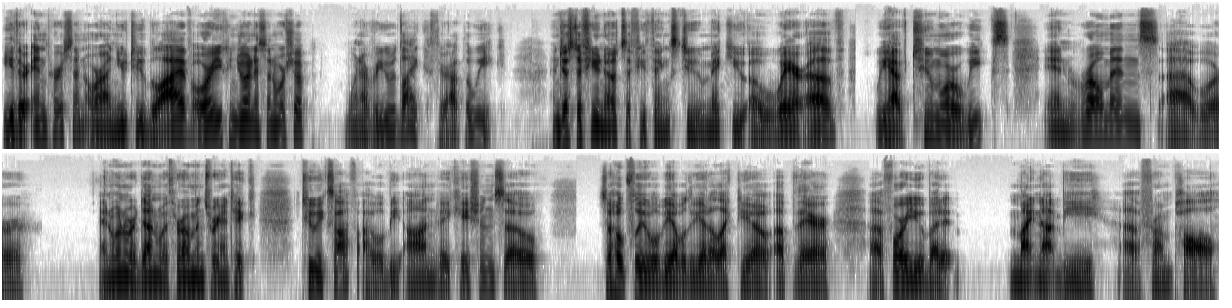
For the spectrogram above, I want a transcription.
either in person or on YouTube Live, or you can join us in worship whenever you would like throughout the week. And just a few notes, a few things to make you aware of. We have two more weeks in Romans. Uh, we're and when we're done with Romans, we're going to take two weeks off. I will be on vacation, so so hopefully we'll be able to get a lectio up there uh, for you, but it might not be uh, from Paul.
